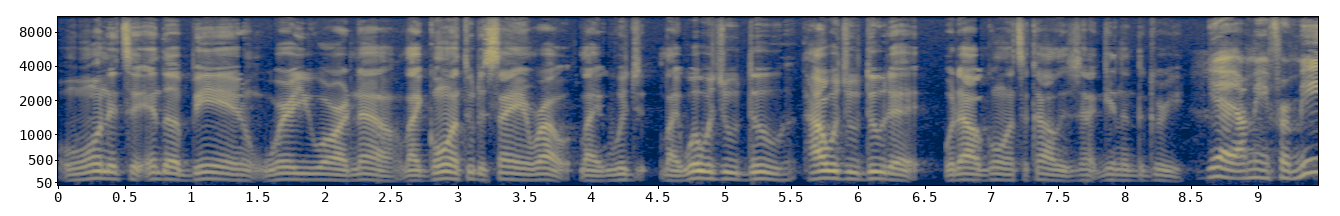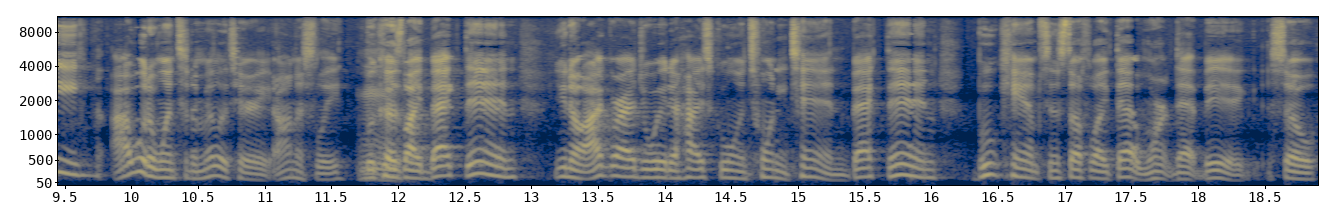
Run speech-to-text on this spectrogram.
wanted to end up being where you are now, like going through the same route, like would you, like what would you do? How would you do that without going to college and getting a degree? Yeah, I mean, for me, I would have went to the military, honestly, hmm. because like back then, you know, I graduated high school in 2010. Back then, boot camps and stuff like that weren't that big. So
